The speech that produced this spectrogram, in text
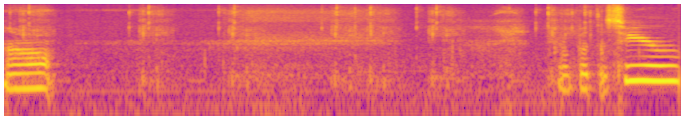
So, I'll put this here.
